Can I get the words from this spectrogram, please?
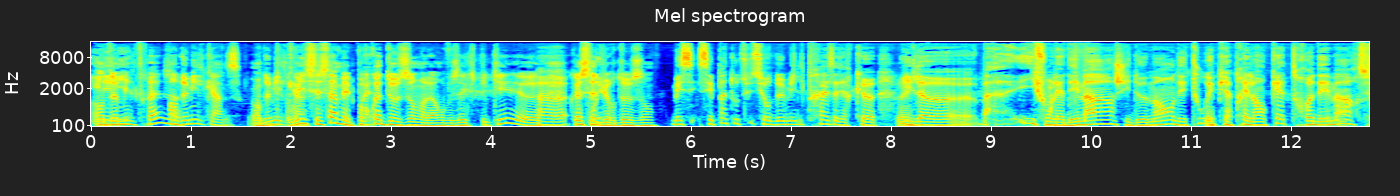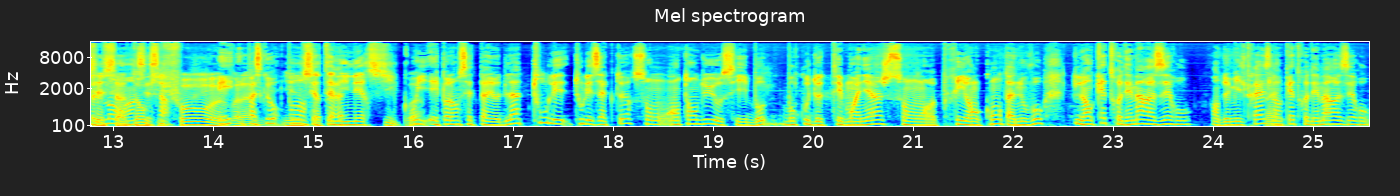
en 2013 En 2015. En 2015. Oui, c'est ça, mais pourquoi deux ans Alors, on vous a expliqué euh, euh que ça dure deux ans. Mais c'est pas tout de suite sur 2013, c'est-à-dire que ils, euh, bah, ils font la démarche, ils demandent et tout, et puis après l'enquête redémarre seulement. C'est ça, hein, donc il faut. Et parce que y a une certaine inertie. Quoi. Oui, et pendant cette période-là, tous les, tous les acteurs sont entendus aussi. beaucoup de témoignages sont euh, pris en compte à nouveau. L'enquête redémarre à zéro. En 2013, l'enquête redémarre à zéro.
